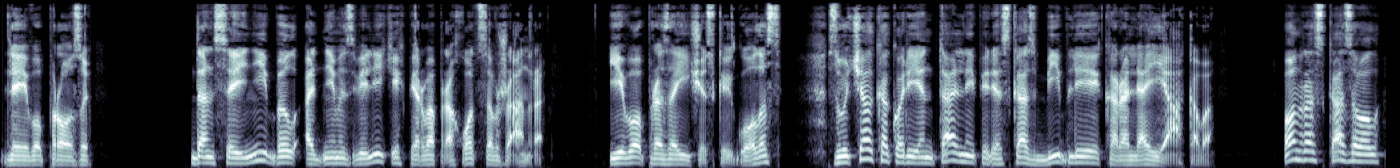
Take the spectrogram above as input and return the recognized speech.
для его прозы. Дансейни был одним из великих первопроходцев жанра. Его прозаический голос звучал как ориентальный пересказ Библии короля Иакова. Он рассказывал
